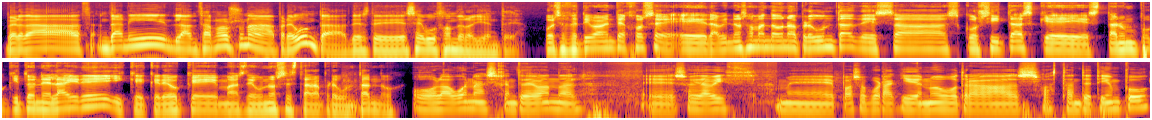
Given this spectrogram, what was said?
¿verdad, Dani, lanzarnos una pregunta desde ese buzón del oyente? Pues efectivamente, José, eh, David nos ha mandado una pregunta de esas cositas que están un poquito en el aire y que creo que más de uno se estará preguntando. Hola, buenas, gente de Vandal. Eh, soy David, me paso por aquí de nuevo tras bastante tiempo,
